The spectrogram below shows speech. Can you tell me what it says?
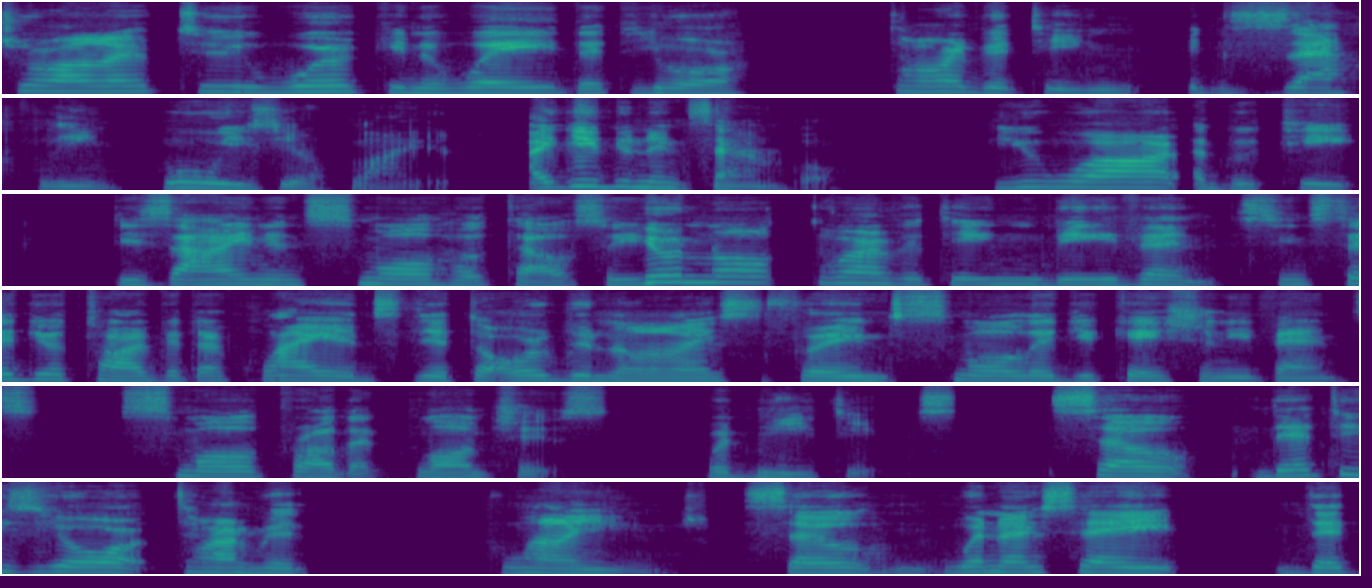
try to work in a way that you're targeting exactly who is your client. I give you an example. You are a boutique design in small hotels. So you're not targeting the events. Instead, you target our clients that organize for small education events, small product launches or meetings. So that is your target client. So when I say that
